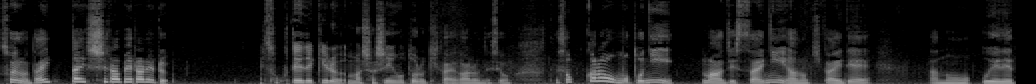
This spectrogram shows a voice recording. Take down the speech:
そういうの大体調べられる。測定できる、まあ、写真を撮る機会があるんですよ。でそっからをもとにまあ実際にあの機械であの上で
